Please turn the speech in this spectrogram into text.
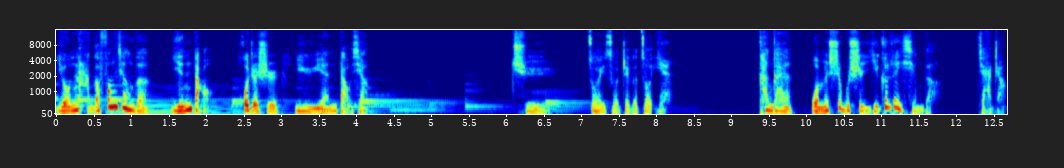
有哪个方向的引导，或者是语言导向去？做一做这个作业，看看我们是不是一个类型的家长。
